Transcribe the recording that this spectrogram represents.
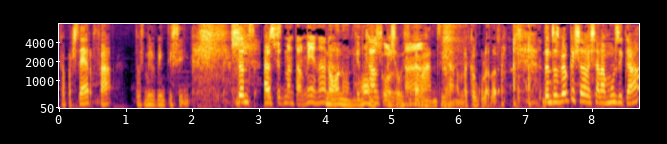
que per cert fa 2025. Doncs L'has es- fet mentalment, ara? No, no, no, Aquest càlcul. això ho he fet Ah. abans ja, amb la calculadora. doncs es veu que això de baixar la música,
